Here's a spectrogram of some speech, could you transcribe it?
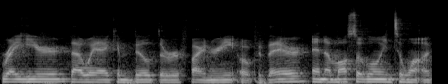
right here. That way I can build the refinery over there. And I'm also going to want a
